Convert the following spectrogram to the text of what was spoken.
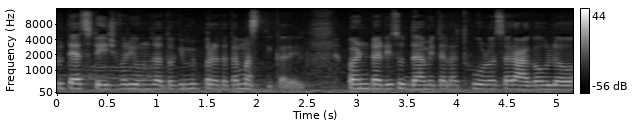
टू त्या स्टेजवर येऊन जातो की मी परत आता मस्ती करेल. पण तरीसुद्धा मी त्याला थोडंसं रागवलं.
